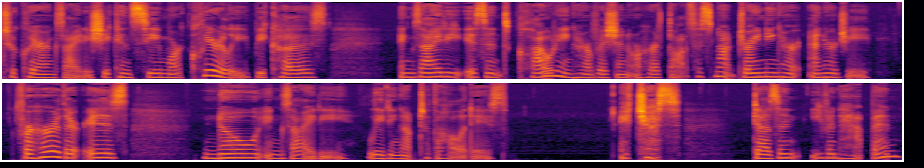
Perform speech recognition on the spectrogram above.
to clear anxiety, she can see more clearly because anxiety isn't clouding her vision or her thoughts, it's not draining her energy. For her, there is no anxiety leading up to the holidays. It just doesn't even happen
